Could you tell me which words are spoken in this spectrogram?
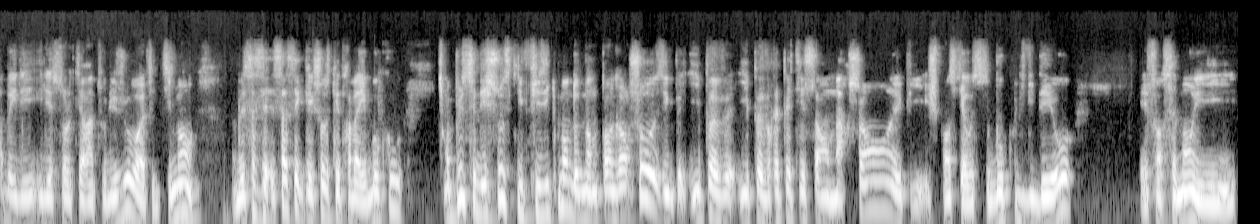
Ah ben, il, est, sur le terrain tous les jours, effectivement. Mais ça, c'est, ça, c'est quelque chose qui travaille beaucoup. En plus, c'est des choses qui physiquement ne demandent pas grand-chose. Ils, peuvent, ils peuvent répéter ça en marchant. Et puis, je pense qu'il y a aussi beaucoup de vidéos. Et forcément, il,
